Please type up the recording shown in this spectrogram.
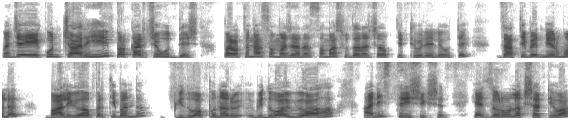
म्हणजे एकूण चारही प्रकारचे उद्देश प्रार्थना समाजानं समाज सुधारणाच्या बाबतीत ठेवलेले होते. जातीभेद निर्मूलन बालविवाह प्रतिबंध विधवा पुनर् विधवा विवाह आणि स्त्री शिक्षण हे जरूर लक्षात ठेवा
